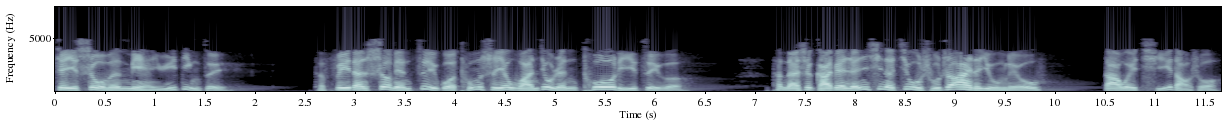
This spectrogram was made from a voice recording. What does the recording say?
借以使我们免于定罪。他非但赦免罪过，同时也挽救人脱离罪恶。他乃是改变人心的救赎之爱的涌流。大卫祈祷说：“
